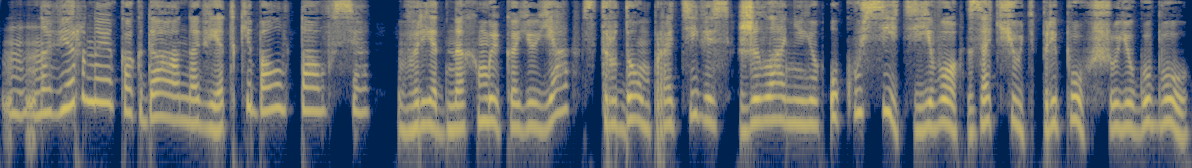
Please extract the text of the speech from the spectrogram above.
Наверное, когда на ветке болтался, Вредно хмыкаю я, с трудом противясь желанию укусить его за чуть припухшую губу.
